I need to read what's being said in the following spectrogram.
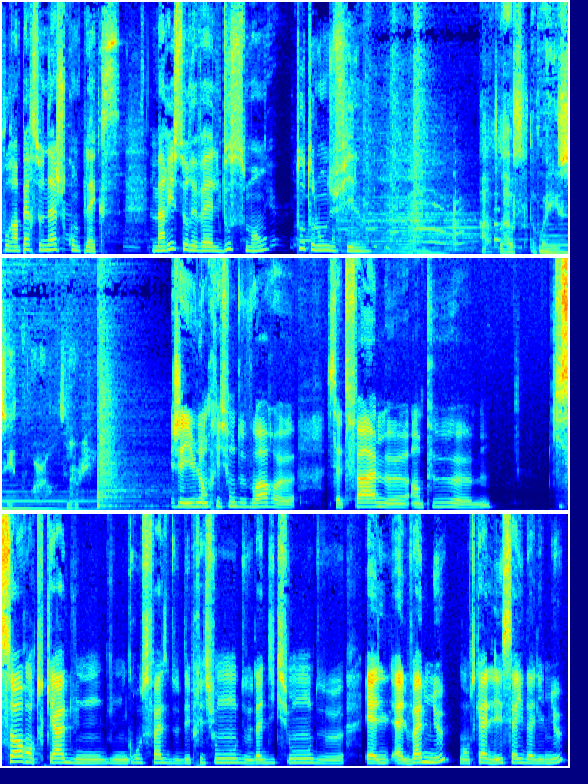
pour un personnage complexe. Marie se révèle doucement tout au long du film. J'ai eu l'impression de voir euh, cette femme euh, un peu euh, qui sort en tout cas d'une grosse phase de dépression, d'addiction, de, et elle, elle, va mieux, en tout cas elle essaye d'aller mieux,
